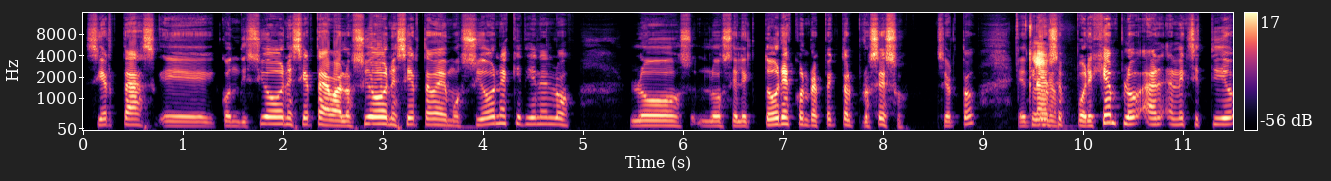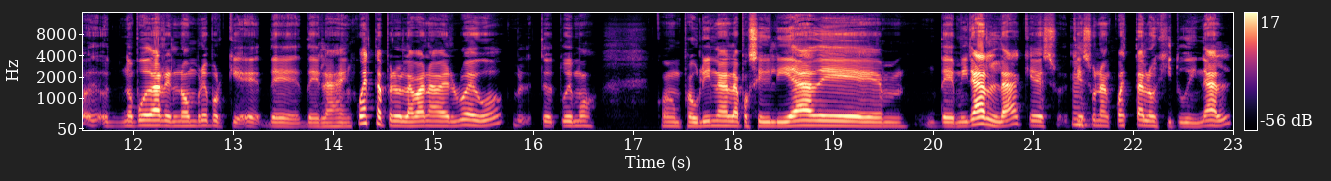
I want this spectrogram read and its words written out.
ciertas eh, condiciones, ciertas evaluaciones, ciertas emociones que tienen los, los, electores con respecto al proceso. ¿Cierto? Entonces, por ejemplo, han, existido, no puedo dar el nombre porque de, las encuestas, pero la van a ver luego. Tuvimos con Paulina la posibilidad de, de mirarla, que es, que es mm. una encuesta longitudinal.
